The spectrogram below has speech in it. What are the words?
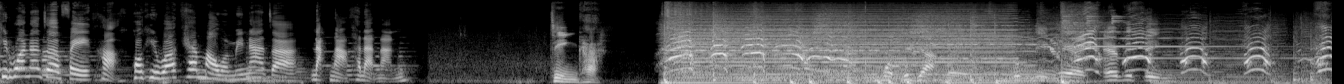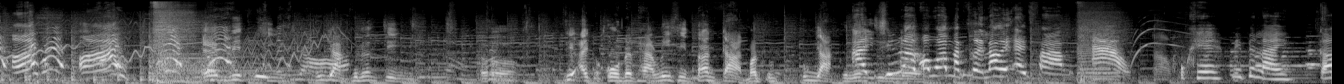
คิดว่าน่าจะเฟกค่ะเพราะคิดว่าแค่เมามันไม่น่าจะหนักหนาขนาดนั้น จริงค่ะ หมดทุกอย่างเลย ทุกดีเทล everything อ๋อยอ๋อย everything ทุกอย่างคือเรื่องจริงเออที่ไอตะโกนไปแพรรี่ซินตันการ์ดมันทุกทุกอย่างคือไอเรื่องจริงเชื่อเพราะว่ามันเคยเล่าให้ไอฟังอ้าว โอเค ไม่เป็นไร ก็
